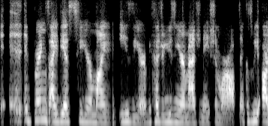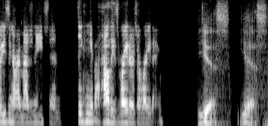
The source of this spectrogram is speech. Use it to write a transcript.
it, it brings ideas to your mind easier because you're using your imagination more often. Because we are using our imagination thinking about how these writers are writing. Yes, yes.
